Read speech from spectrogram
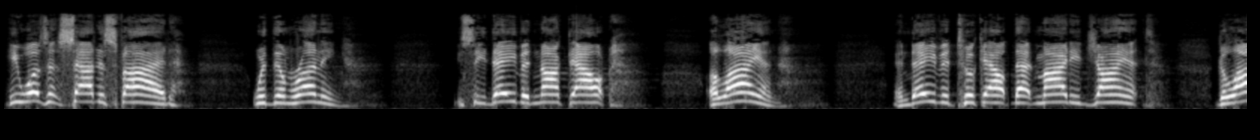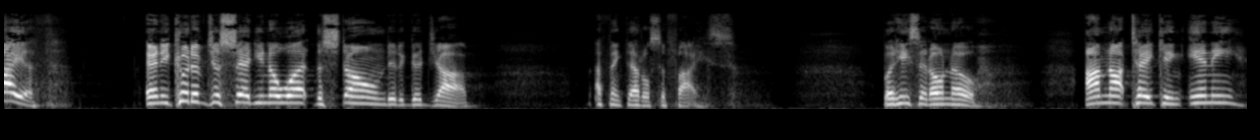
He wasn't satisfied with them running. You see, David knocked out a lion, and David took out that mighty giant, Goliath. And he could have just said, you know what? The stone did a good job. I think that'll suffice. But he said, oh no, I'm not taking any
